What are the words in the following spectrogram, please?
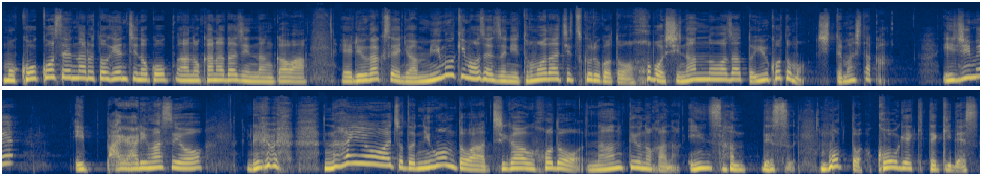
もう高校生になると現地のあのカナダ人なんかは、えー、留学生には見向きもせずに友達作ることはほぼ至難の技ということも知ってましたか？いじめ？いっぱいありますよ。レベル内容はちょっと日本とは違うほど何て言うのかな？陰惨です。もっと攻撃的です。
